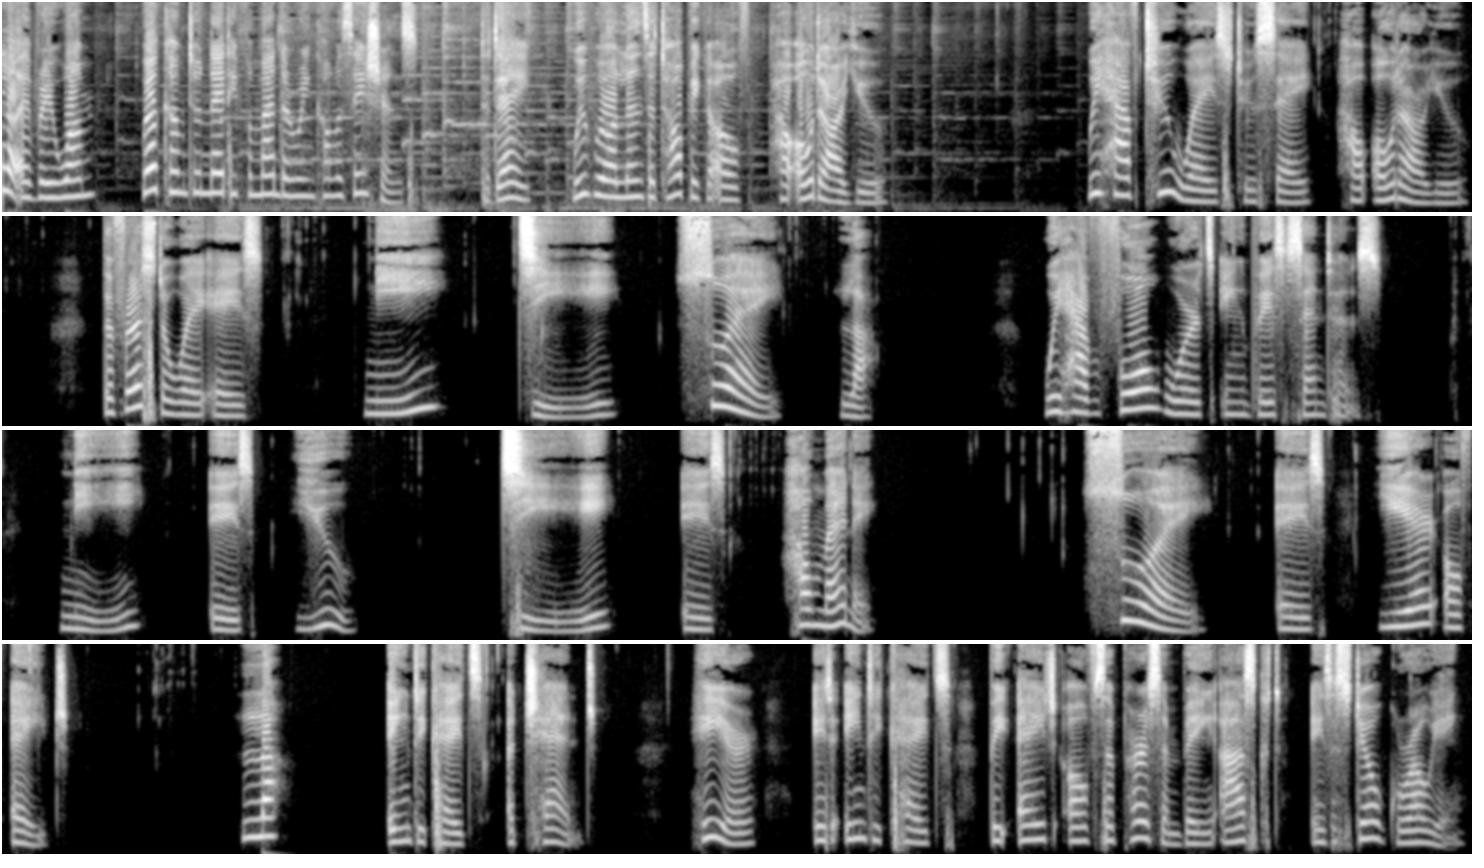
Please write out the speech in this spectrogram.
Hello everyone, welcome to Native Mandarin Conversations. Today, we will learn the topic of How old are you? We have two ways to say How old are you? The first way is 你几岁了? We have four words in this sentence. 你 is you. 几 is how many. 岁 is year of age. La indicates a change. Here, it indicates the age of the person being asked is still growing.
